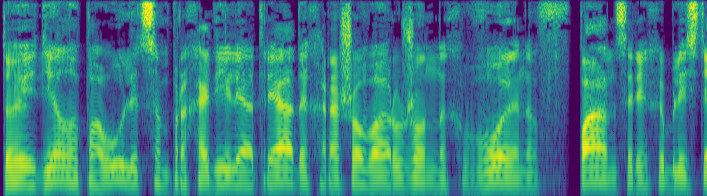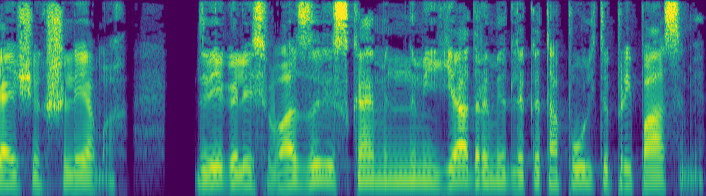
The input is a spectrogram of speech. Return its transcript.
То и дело по улицам проходили отряды хорошо вооруженных воинов в панцирях и блестящих шлемах. Двигались вазы с каменными ядрами для катапульты припасами.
